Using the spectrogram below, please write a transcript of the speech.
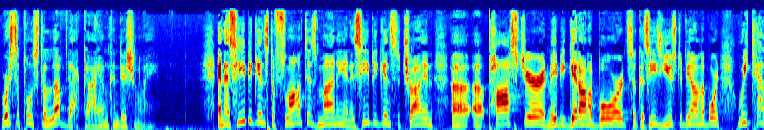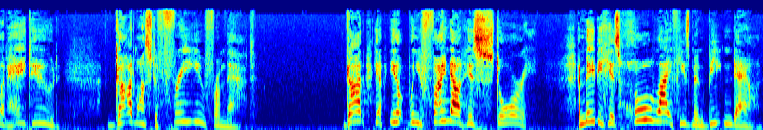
We're supposed to love that guy unconditionally. And as he begins to flaunt his money and as he begins to try and uh, uh, posture and maybe get on a board, so because he's used to being on the board, we tell him, hey, dude, God wants to free you from that. God, know, you know, when you find out his story, and maybe his whole life he's been beaten down,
